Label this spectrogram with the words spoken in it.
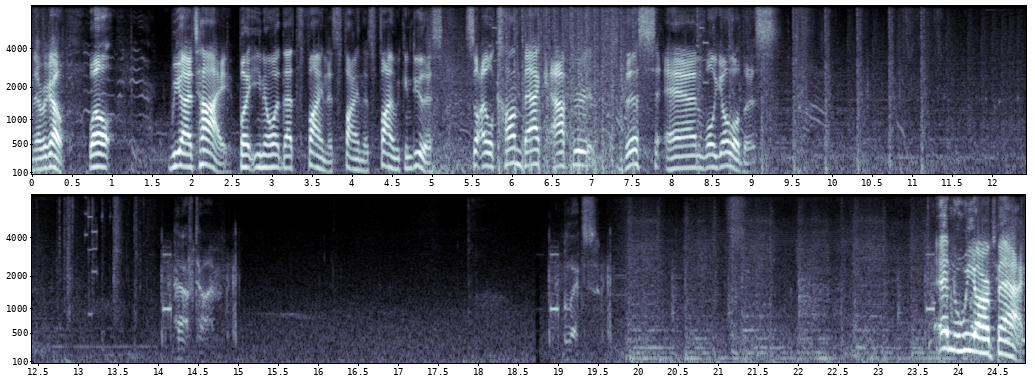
There we go. Well, we got a tie, but you know what? That's fine. That's fine. That's fine. We can do this. So I will come back after this, and we'll YOLO this. And we are back.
